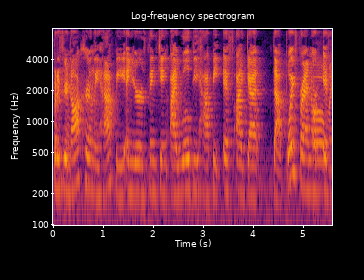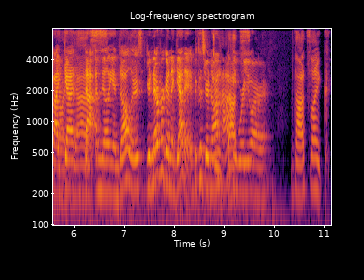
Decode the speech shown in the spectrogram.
But if you're not currently happy and you're thinking, I will be happy if I get that boyfriend or Oh if I God, get yes. that a million dollars, you're never gonna get it because you're not Dude, happy where you are. That's like,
